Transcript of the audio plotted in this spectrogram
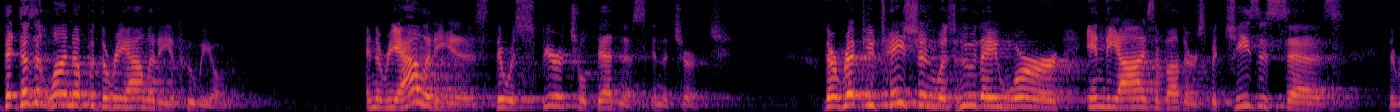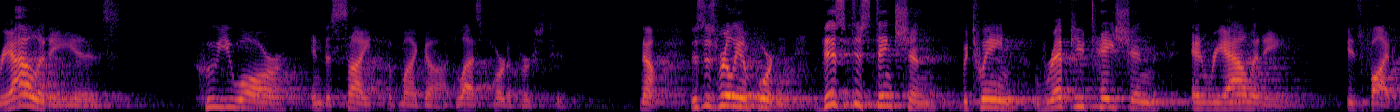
that doesn't line up with the reality of who we are. And the reality is there was spiritual deadness in the church. Their reputation was who they were in the eyes of others. But Jesus says the reality is who you are in the sight of my God. Last part of verse 2. Now, this is really important. This distinction between reputation and reality is vital.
